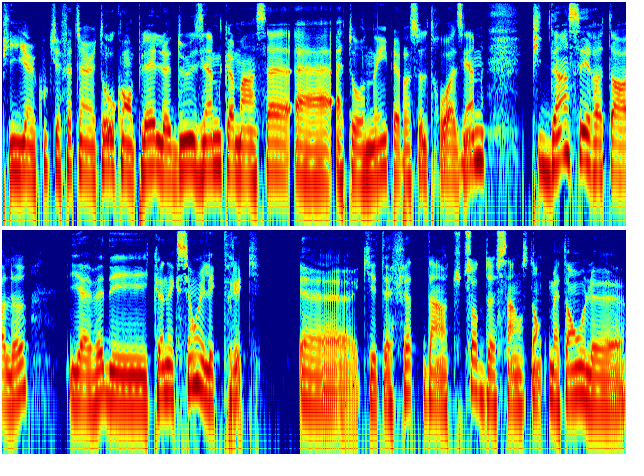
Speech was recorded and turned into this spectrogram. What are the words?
puis un coup qui a fait un tour complet, le deuxième commençait à, tourner, puis après ça le troisième. Puis dans ces retards-là, il y avait des connexions électriques euh, qui étaient faites dans toutes sortes de sens. Donc, mettons, le,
